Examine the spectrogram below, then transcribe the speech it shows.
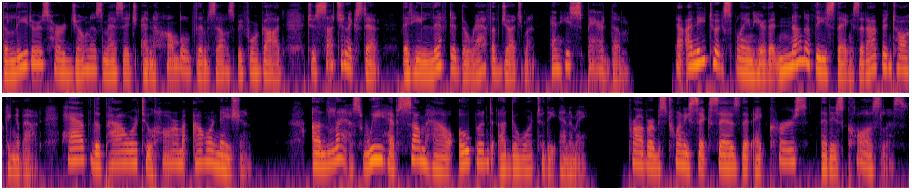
the leaders heard Jonah's message and humbled themselves before God to such an extent that he lifted the wrath of judgment and he spared them. Now, I need to explain here that none of these things that I've been talking about have the power to harm our nation unless we have somehow opened a door to the enemy. Proverbs 26 says that a curse that is causeless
